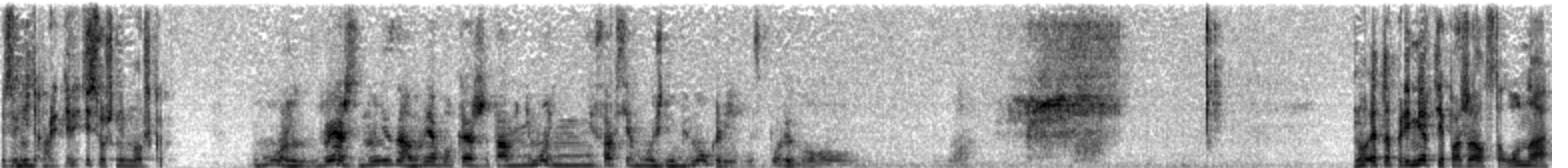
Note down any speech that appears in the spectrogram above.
Извините, Ну, определитесь уж немножко. Может, понимаешь, ну не знаю, у меня был, конечно, там не, мо- не совсем мощный бинокль, я не спорю, но... Ну, это примерьте, пожалуйста, Луна,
